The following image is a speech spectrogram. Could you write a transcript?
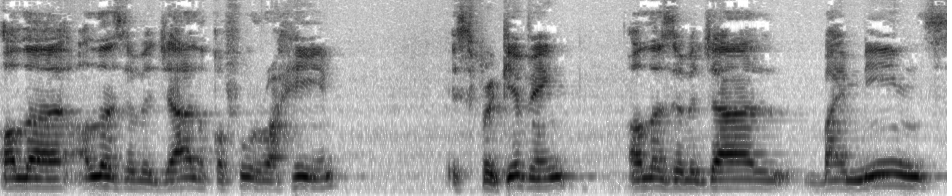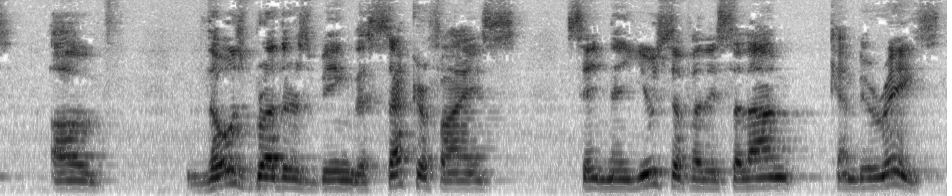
Allah, Allah Ghafoor Rahim is forgiving, Allah by means of those brothers being the sacrifice Sayyidina Yusuf can be raised.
